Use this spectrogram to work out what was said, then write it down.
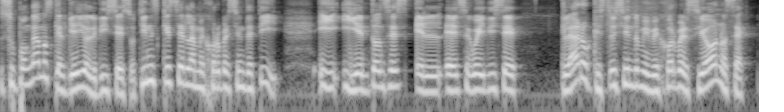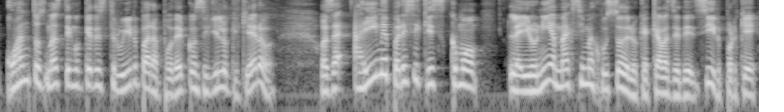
supongamos que el grillo le dice eso, tienes que ser la mejor versión de ti. Y, y entonces el, ese güey dice, claro que estoy siendo mi mejor versión, o sea, ¿cuántos más tengo que destruir para poder conseguir lo que quiero? O sea, ahí me parece que es como la ironía máxima justo de lo que acabas de decir, porque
